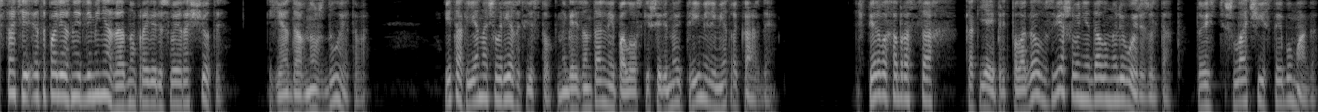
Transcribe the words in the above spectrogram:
Кстати, это полезно и для меня, заодно проверю свои расчеты. Я давно жду этого. Итак, я начал резать листок на горизонтальные полоски шириной 3 мм каждая. В первых образцах, как я и предполагал, взвешивание дало нулевой результат, то есть шла чистая бумага.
